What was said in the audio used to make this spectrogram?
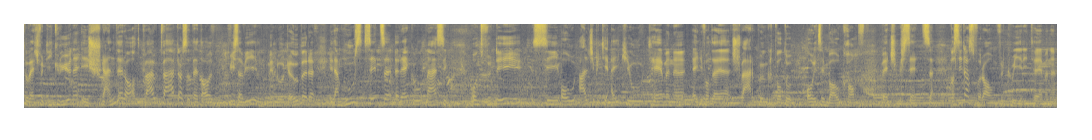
Du wirst für die Grünen in Ständerat gewählt werden. Also da vis-à-vis, wir schauen über, in diesem Haus sitzen regelmässig. Und für dich sind auch LGBTIQ-Themen eine der Schwerpunkte, die du auch jetzt im Wahlkampf setzen willst. Was sind das vor allem für queere Themen?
